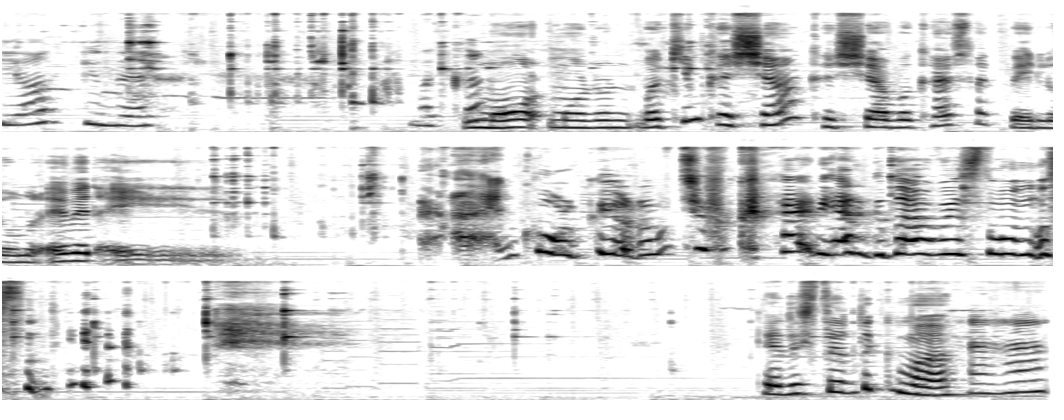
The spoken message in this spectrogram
Siyah gibi. Bakın. Mor morun. Bakayım kaşığa. Kaşığa bakarsak belli olur. Evet. Aa, korkuyorum çok. Her yer gıda boyası olmasın diye. Karıştırdık mı? Hı hı.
